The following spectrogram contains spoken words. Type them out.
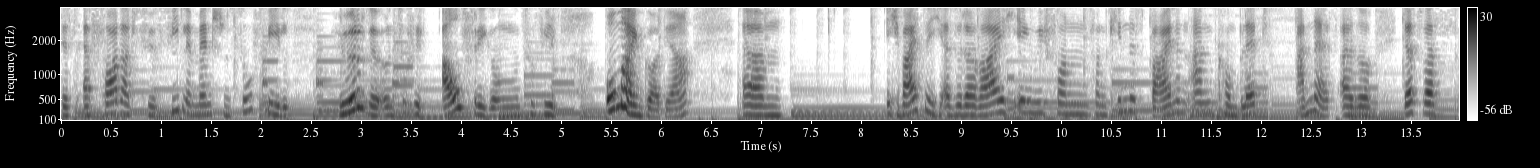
Das erfordert für viele Menschen so viel Hürde und so viel Aufregung und so viel, oh mein Gott, ja. Ähm, ich weiß nicht, also da war ich irgendwie von, von Kindesbeinen an komplett anders. Also das, was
